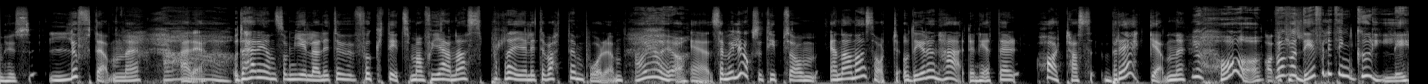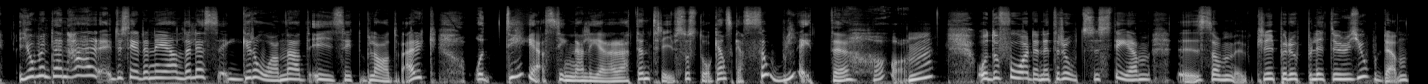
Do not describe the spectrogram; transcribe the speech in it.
inomhusluften. Ah. Är det. Och det här är en som gillar lite fuktigt, så man får gärna spraya lite vatten på den. Ja, ja, ja. Eh, sen vill jag också tipsa om en annan sort och det är den här. Den heter hartassbräken. Jaha, vad vilken- var det för liten gullig? Jo, men den här, du ser, den är alldeles grånad i sitt bladverk och det signalerar att den trivs och står ganska soligt. Jaha. Mm. Och Då får den ett rotsystem eh, som kryper upp lite ur jorden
